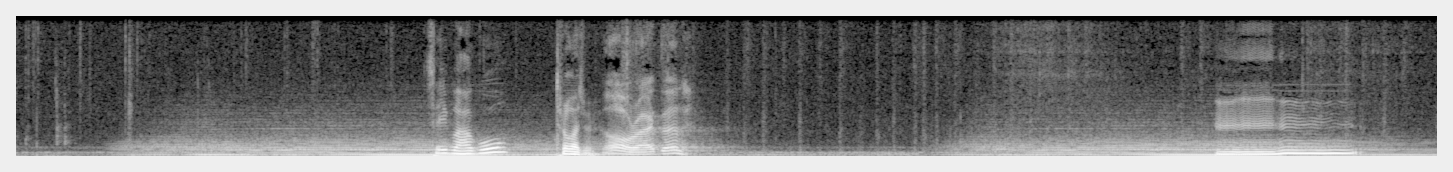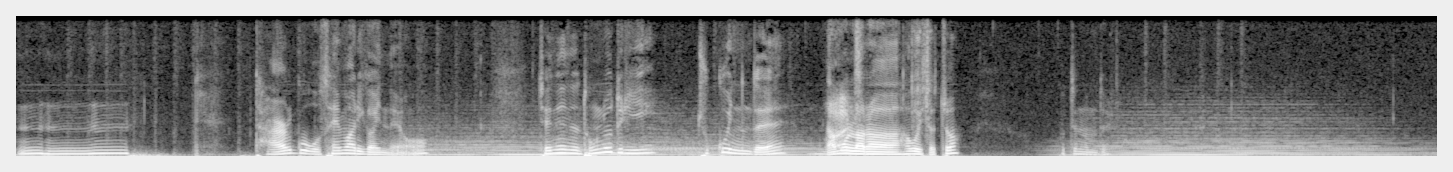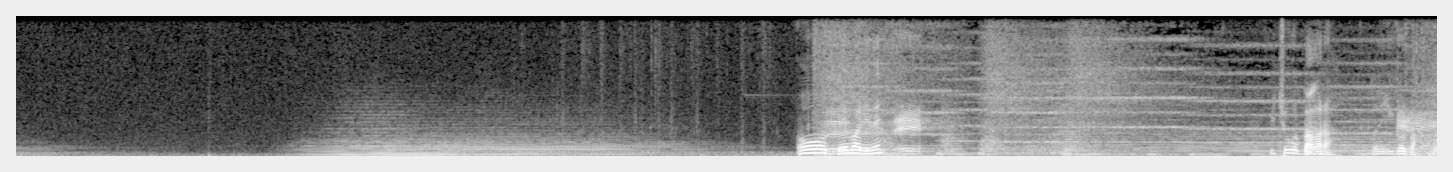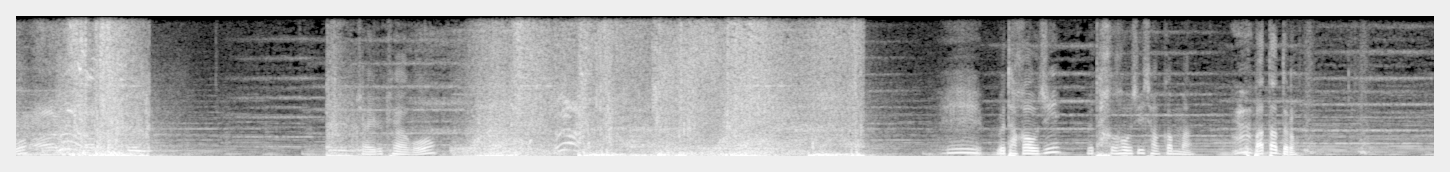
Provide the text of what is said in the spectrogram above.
세이브하고 들어가죠 All right then. 달고 세 마리가 있네요. 쟤네는 동료들이 죽고 있는데 나 몰라라 하고 있었죠? 못된 놈들. 어, 네 마리네? 이쪽을 막아라. 넌 이걸 막고. 자, 이렇게 하고. 왜 다가오지? 왜 다가오지? 잠깐만. 빠따 들어.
